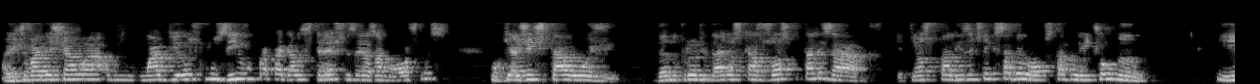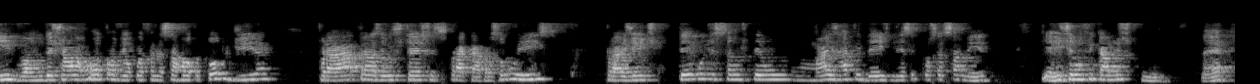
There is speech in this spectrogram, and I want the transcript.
A gente vai deixar uma, um, um, avião exclusivo para pegar os testes e as amostras, porque a gente está hoje dando prioridade aos casos hospitalizados. Porque quem hospitaliza a gente tem que saber logo se está doente ou não. E vamos deixar uma rota, o avião vai fazer essa rota todo dia para trazer os testes para cá, para São Luís, para a gente ter condição de ter um, mais rapidez nesse processamento e a gente não ficar no escuro. Né?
